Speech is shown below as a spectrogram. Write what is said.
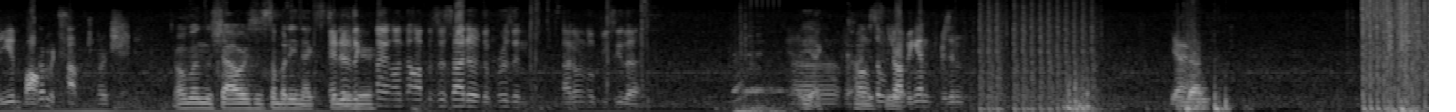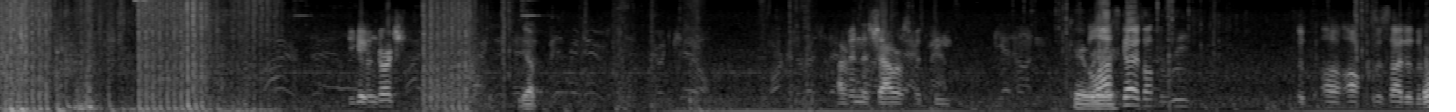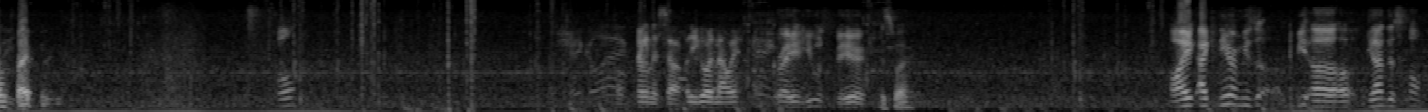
Are you bottom or top, George? I'm in the showers. There's somebody next to And me there's a here. guy on the opposite side of the prison. I don't know if you see that. Yeah, I Uh, kinda oh, someone see dropping in prison. I'm Yeah. done. You get him, George? Yep. Good kill. Marking the rest of that I'm in the showers with the. map. Get hunting. Okay, The last guy's on the roof. The uh, opposite side of the Don't roof. fight me. Shake a leg. I'm bringing this out. Are you going that way? Great, he was here. this way. Oh, I, I can hear him. He's uh, be- uh, behind this wall.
